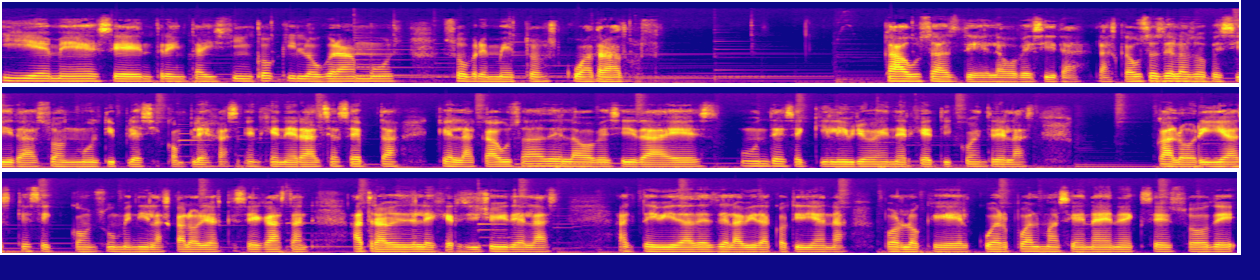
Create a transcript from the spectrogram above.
IMS en 35 kilogramos sobre metros cuadrados. Causas de la obesidad. Las causas de la obesidad son múltiples y complejas. En general se acepta que la causa de la obesidad es un desequilibrio energético entre las calorías que se consumen y las calorías que se gastan a través del ejercicio y de las actividades de la vida cotidiana, por lo que el cuerpo almacena en exceso de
